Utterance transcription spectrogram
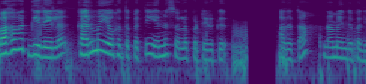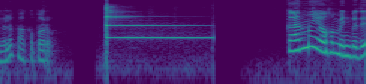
பகவத்கீதையில் கர்மயோகத்தை பற்றி என்ன சொல்லப்பட்டிருக்கு? அதைத்தான் நம்ம இந்த பதிவில் பார்க்க போகிறோம் கர்மயோகம் என்பது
